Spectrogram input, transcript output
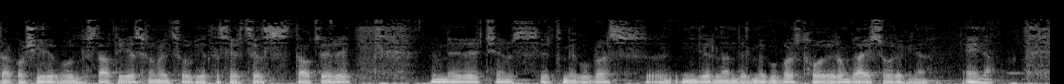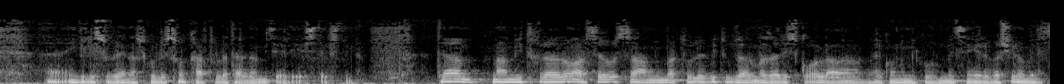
დაკავშირებულ სტატიას, რომელიც 2001 წელს დავწერე. მე ჩემს ერთ მეგობარს, ნიდერლანდელ მეგობარს თხოვე რომ გაესწორებინა ენა. ინგლისურ ენას გულისხმობ, ქართულად არ დამიწერია ეს ტექსტი. და მან მითხრა რომ არსებობს ამ მიმართულებით უზარმაზარი სკოლა ეკონომიკურ მეცნიერებაში რომელიც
